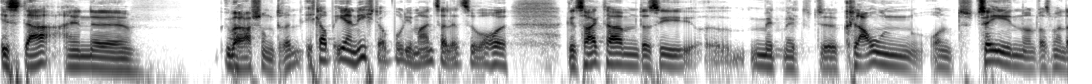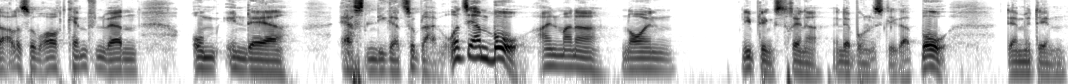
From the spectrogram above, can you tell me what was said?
Ist da eine Überraschung drin? Ich glaube eher nicht, obwohl die Mainzer letzte Woche gezeigt haben, dass sie äh, mit, mit äh, Klauen und Zehen und was man da alles so braucht, kämpfen werden, um in der ersten Liga zu bleiben. Und sie haben Bo, einen meiner neuen Lieblingstrainer in der Bundesliga. Bo, der mit dem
